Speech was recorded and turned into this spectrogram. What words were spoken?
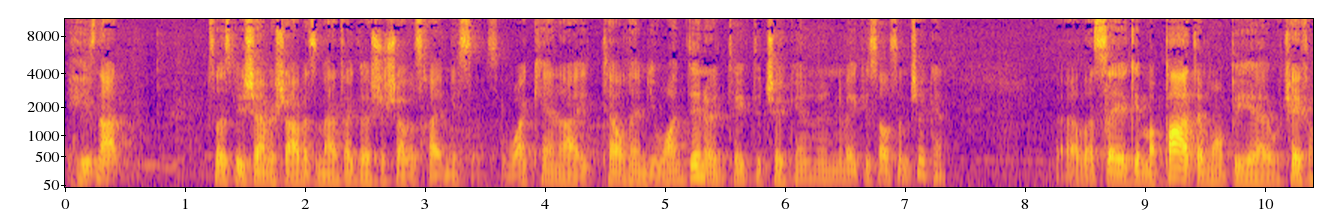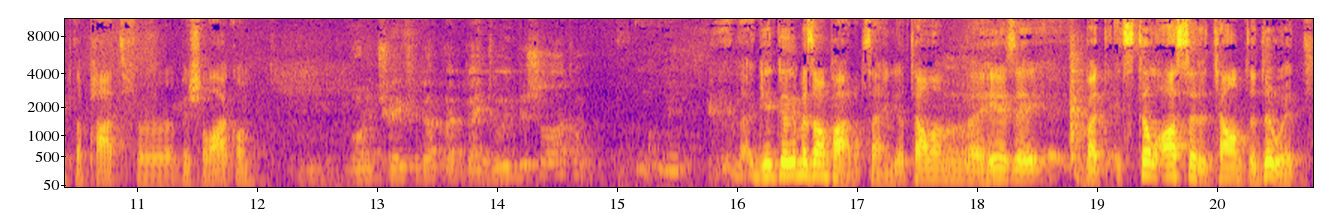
He's not supposed to be Shemer Shabbos. As a matter of fact, Gosh Shabbos Chayv Misa. So why can't I tell him, you want dinner, take the chicken and make yourself some chicken? Uh, let's say you give him a pot, it won't be, uh, chafe up the pot for uh, Bishal Akum. Want to chafe it up by, by doing Bishal Akum? You give him his own pot. I'm saying you'll tell him uh, here's a, but it's still also to tell him to do it.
